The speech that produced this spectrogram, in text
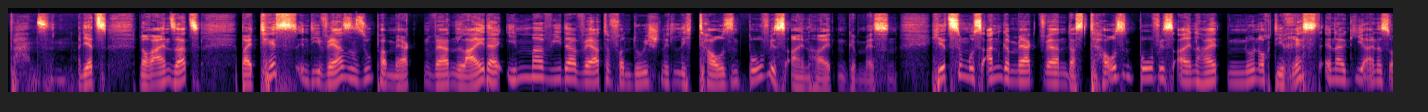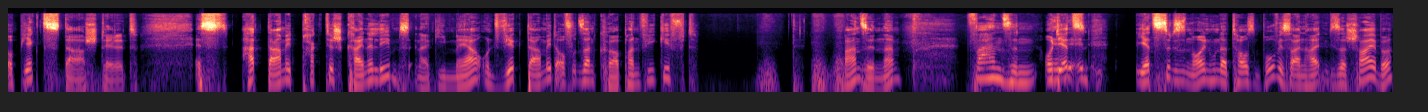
Wahnsinn. Und jetzt noch ein Satz. Bei Tests in diversen Supermärkten werden leider immer wieder Werte von durchschnittlich 1000 Bovis-Einheiten gemessen. Hierzu muss angemerkt werden, dass 1000 Bovis-Einheiten nur noch die Restenergie eines Objekts darstellt. Es hat damit praktisch keine Lebensenergie mehr und wirkt damit auf unseren Körpern wie Gift. Wahnsinn, ne? Wahnsinn. Und Äh, jetzt, äh, jetzt zu diesen 900.000 Bovis-Einheiten dieser Scheibe.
